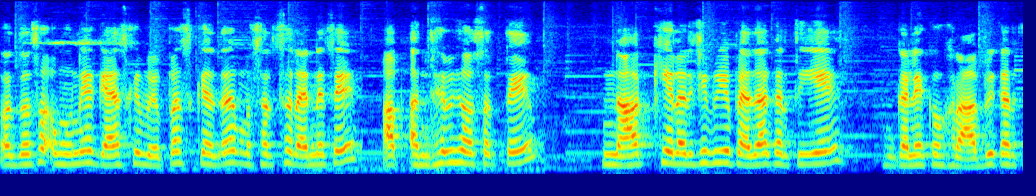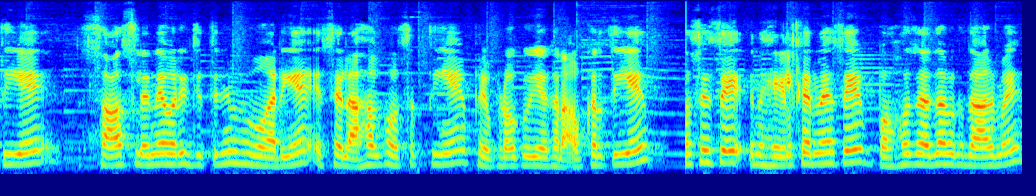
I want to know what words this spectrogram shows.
और दोस्तों, अमोनिया गैस के वेपर्स के अंदर मुसलसल रहने से आप अंधे भी हो सकते हैं। नाक की एलर्जी भी ये पैदा करती है। गले को ख़राब भी करती है, सांस लेने वाली जितनी भी बीमारियाँ इससे लाक हो सकती हैं, फेफड़ों को ये ख़राब करती है। उसे से इनहेल करने से बहुत ज़्यादा मकदार में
